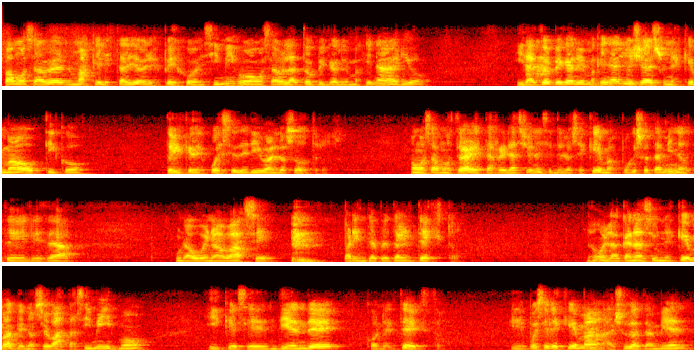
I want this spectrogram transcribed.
vamos a ver más que el estallido del espejo en sí mismo, vamos a ver la tópica de lo imaginario. Y la tópica de lo imaginario ya es un esquema óptico del que después se derivan los otros. Vamos a mostrar estas relaciones entre los esquemas, porque eso también a ustedes les da una buena base para interpretar el texto. ¿no? Lacan hace un esquema que no se basta a sí mismo y que se entiende con el texto. Y después el esquema ayuda también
